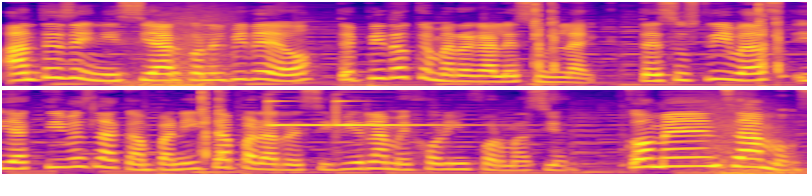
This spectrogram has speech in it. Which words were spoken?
Antes de iniciar con el video, te pido que me regales un like, te suscribas y actives la campanita para recibir la mejor información. ¡Comenzamos!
